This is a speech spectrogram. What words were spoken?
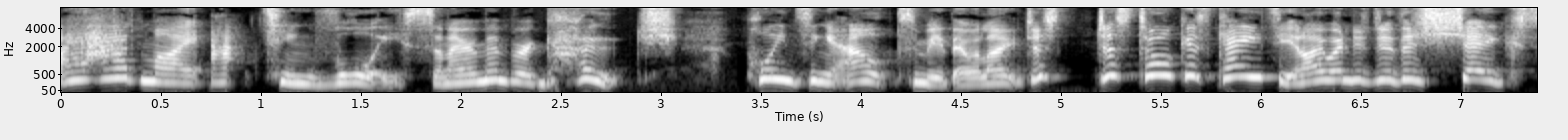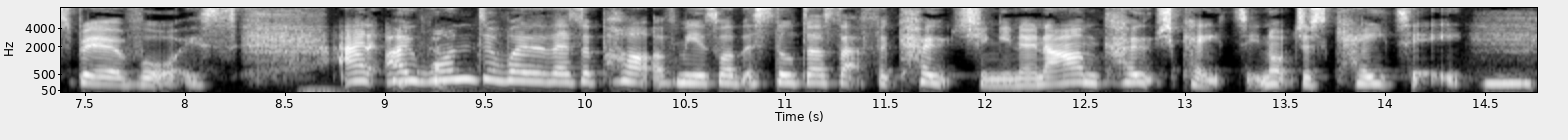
I had my acting voice. And I remember a coach pointing it out to me. They were like, just, just talk as Katie. And I went to do the Shakespeare voice. And I wonder whether there's a part of me as well that still does that for coaching. You know, now I'm coach Katie, not just Katie. Mm.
